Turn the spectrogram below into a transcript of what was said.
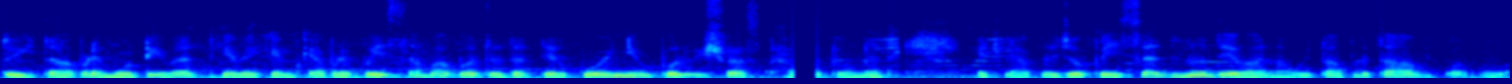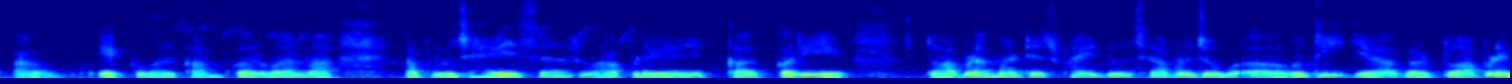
તો એ તો આપણે મોટી વાત કહેવાય, કેમ કે આપણે પૈસા બાબતે અત્યારે કોઈની ઉપર વિશ્વાસ થતો નથી. એટલે આપણે જો પૈસા જ ન દેવાના હોય તો આપણે તો આ એકવાર કામ કરવામાં આપણું જાય શું આપણે કરીએ તો આપણા માટે જ ફાયદો છે. આપણે જો વધી ગયા આગળ તો આપણે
